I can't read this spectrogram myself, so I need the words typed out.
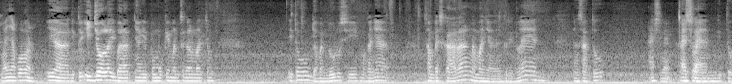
banyak pohon. iya gitu ijo lah ibaratnya gitu pemukiman segala macam itu zaman dulu sih makanya sampai sekarang namanya Greenland yang satu Iceland. Iceland gitu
